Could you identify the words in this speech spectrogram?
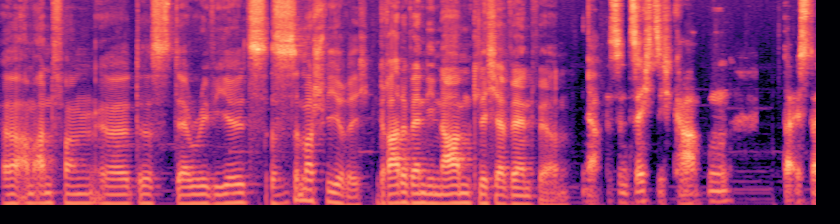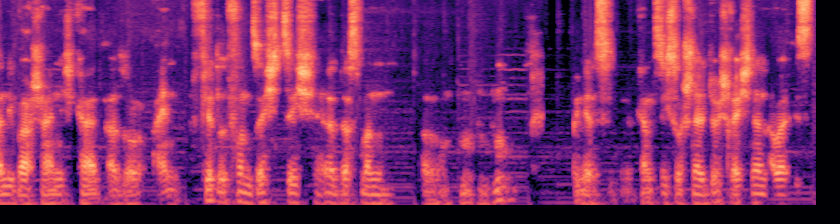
äh, am Anfang äh, des, der Reveals. Das ist immer schwierig, gerade wenn die namentlich erwähnt werden. Ja, es sind 60 Karten. Da ist dann die Wahrscheinlichkeit, also ein Viertel von 60, äh, dass man also, hm, hm, hm, bin jetzt, kann es nicht so schnell durchrechnen, aber ist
